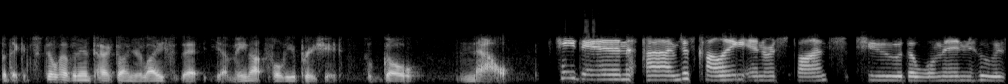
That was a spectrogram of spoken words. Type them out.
but they can still have an impact on your life that you may not fully appreciate. So go now. Hey, Dan. Uh, I'm just calling in response to the woman who was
